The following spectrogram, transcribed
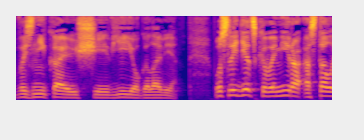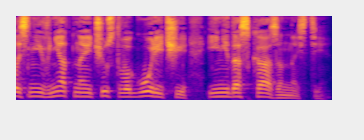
возникающее в ее голове. После детского мира осталось невнятное чувство горечи и недосказанности.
